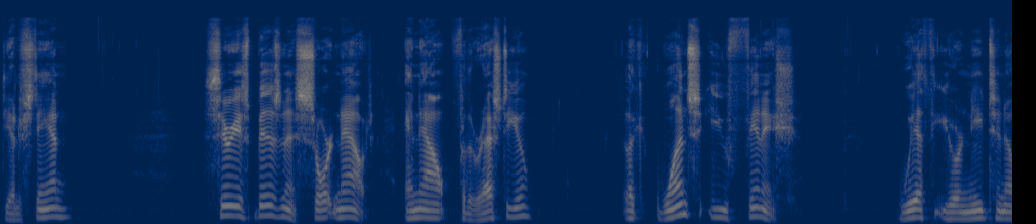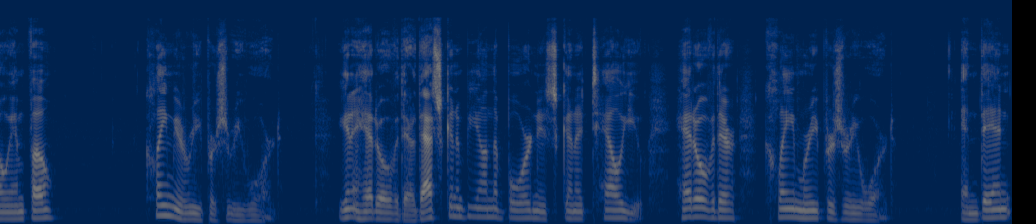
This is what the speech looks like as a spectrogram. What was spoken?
Do you understand? Serious business sorting out. And now for the rest of you, like once you finish with your need to know info, claim your Reaper's reward. You're going to head over there. That's going to be on the board and it's going to tell you head over there, claim Reaper's reward and then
